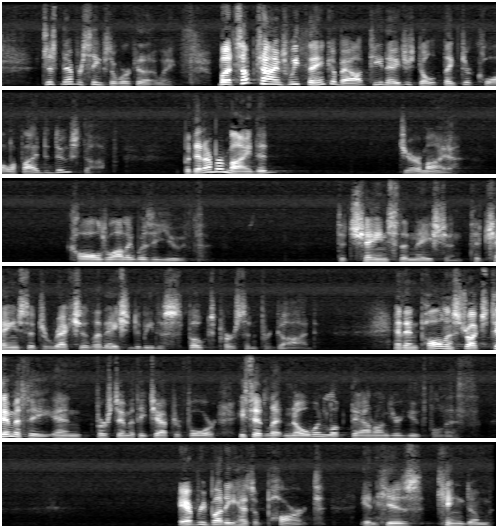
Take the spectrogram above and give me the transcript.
It just never seems to work that way. But sometimes we think about teenagers don't think they're qualified to do stuff. But then I'm reminded Jeremiah, called while he was a youth, to change the nation, to change the direction of the nation, to be the spokesperson for God. And then Paul instructs Timothy in 1 Timothy chapter 4. He said, Let no one look down on your youthfulness. Everybody has a part in his kingdom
